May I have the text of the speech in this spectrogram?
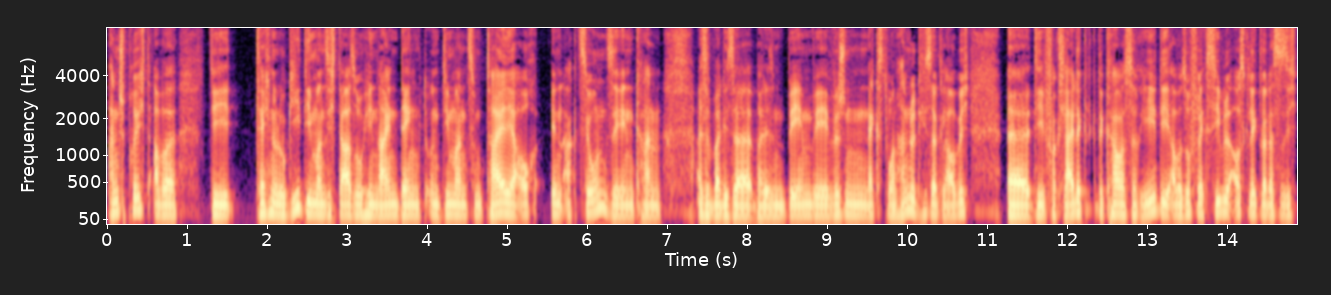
anspricht, aber die Technologie, die man sich da so hineindenkt und die man zum Teil ja auch in Aktion sehen kann. Also bei dieser, bei diesem BMW Vision Next 100 hieß er, glaube ich, äh, die verkleidete Karosserie, die aber so flexibel ausgelegt war, dass sie sich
